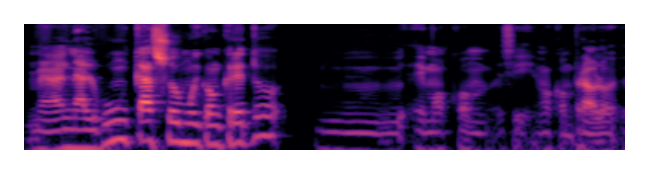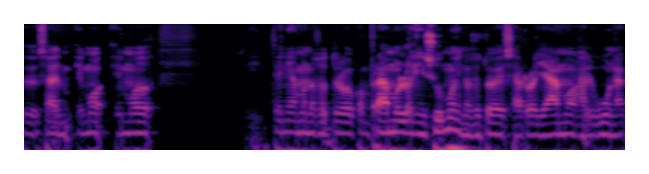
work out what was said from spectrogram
En algún caso muy concreto, mm, hemos, sí, hemos comprado, los, o sea, hemos, hemos- sí, teníamos nosotros, compramos los insumos y nosotros desarrollamos alguna,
